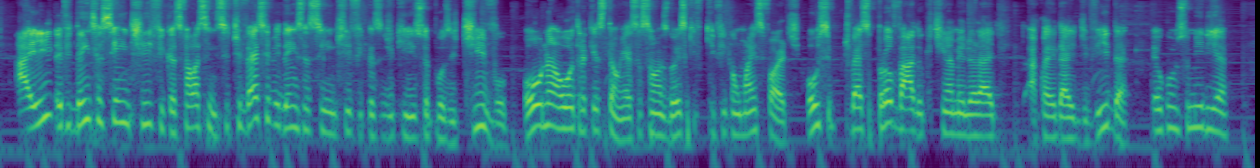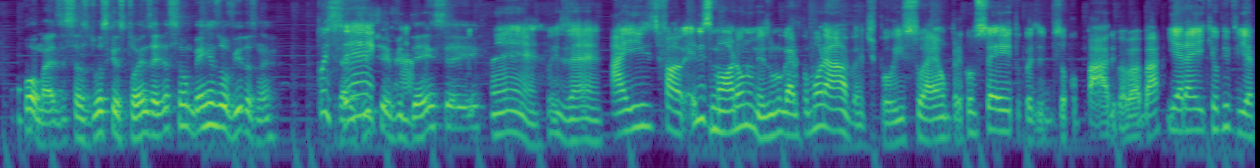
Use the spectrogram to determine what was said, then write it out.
Aí, evidências científicas, fala assim: se tivesse evidências científicas de que isso é positivo, ou na outra questão, e essas são as duas que, que ficam mais fortes, ou se tivesse provado que tinha melhorado a qualidade de vida, eu consumiria Pô, mas essas duas questões aí já são bem resolvidas, né? Pois Já é. existe cara. evidência e. É, pois é. Aí fala, eles moram no mesmo lugar que eu morava. Tipo, isso é um preconceito, coisa de desocupado e bababá. E era aí que eu vivia.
